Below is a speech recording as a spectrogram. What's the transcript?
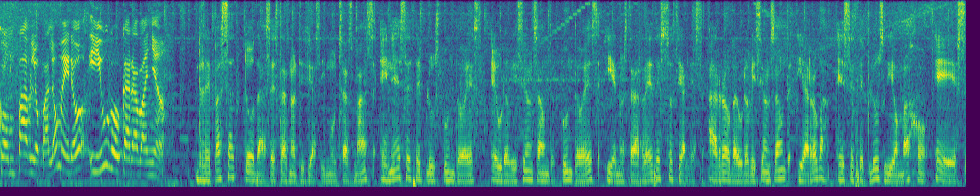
Con Pablo Palomero y Hugo Carabaña. Repasa todas estas noticias y muchas más en scplus.es, eurovisionsound.es y en nuestras redes sociales arroba eurovisionsound y arroba scplus-es.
